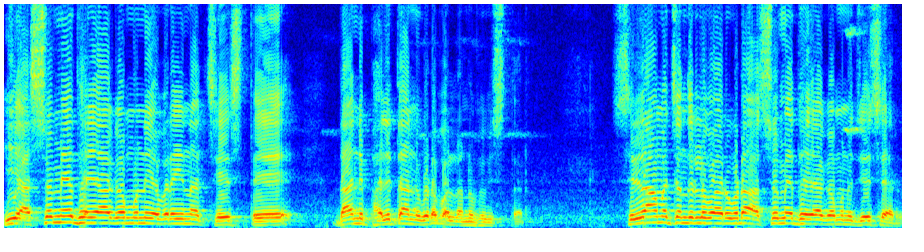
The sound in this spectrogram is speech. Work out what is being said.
ఈ అశ్వమేధయాగమును ఎవరైనా చేస్తే దాని ఫలితాన్ని కూడా వాళ్ళు అనుభవిస్తారు. శ్రీరామచంద్రుల వారు కూడా అశ్వమేధయాగమును చేశారు.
